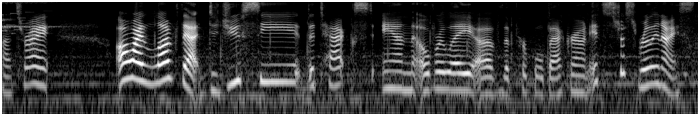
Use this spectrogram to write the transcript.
That's right. Oh, I loved that. Did you see the text and the overlay of the purple background? It's just really nice.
